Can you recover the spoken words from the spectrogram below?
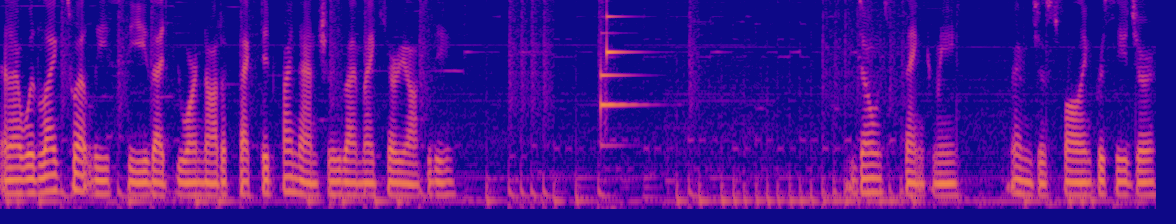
and I would like to at least see that you are not affected financially by my curiosity. Don't thank me. I'm just following procedure.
